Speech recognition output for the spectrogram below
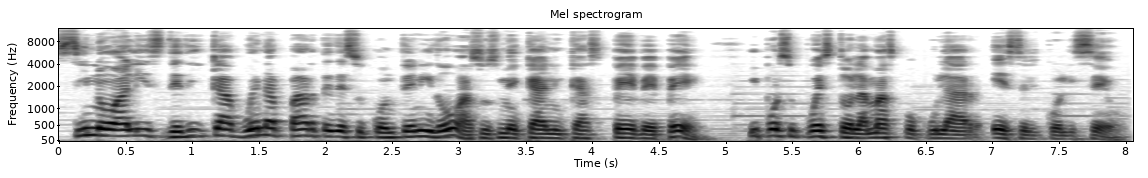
Sino Alice dedica buena parte de su contenido a sus mecánicas PvP, y por supuesto la más popular es el Coliseo,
